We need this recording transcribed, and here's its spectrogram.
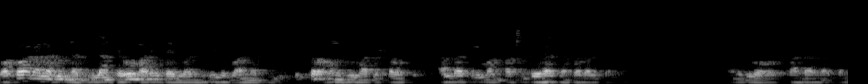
Wa qala lahu Nabi lan dewa maring saya lagi sapa Nabi. Ikra menghumat tauhid. Allati man faqiduha kafalal jannah. Ini kalau kadang kan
